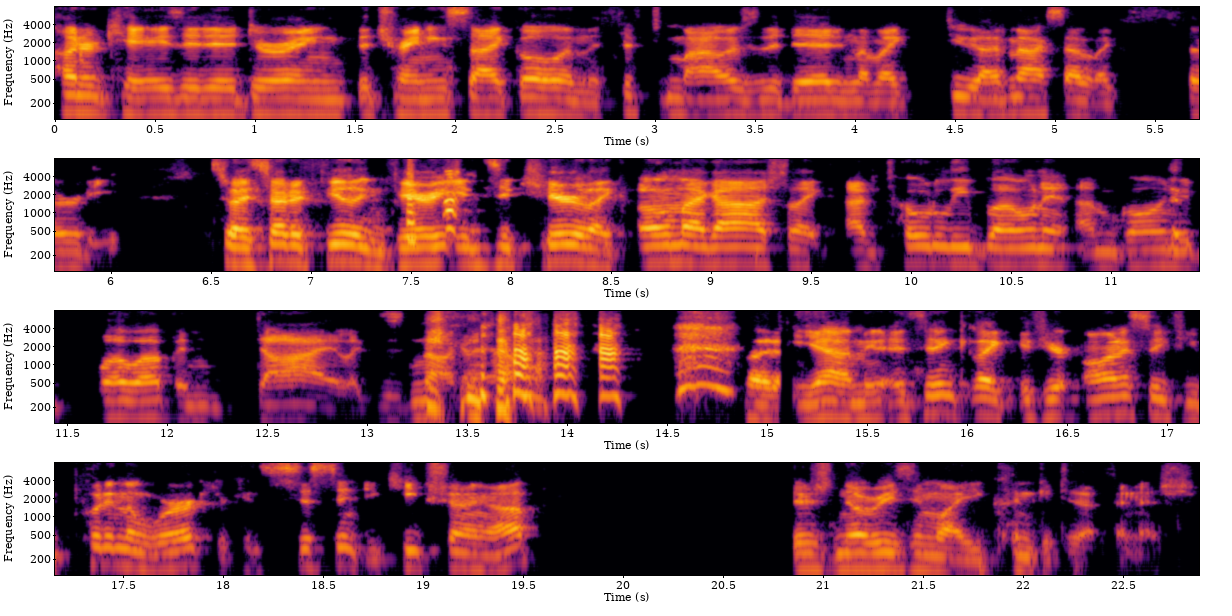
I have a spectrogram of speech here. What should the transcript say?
100 Ks they did during the training cycle and the 50 milers they did. And I'm like, dude, I maxed out at like 30. So I started feeling very insecure, like, oh my gosh, like I've totally blown it. I'm going to blow up and die. Like this is not gonna happen. but yeah, I mean, I think like if you're honestly, if you put in the work, you're consistent, you keep showing up, there's no reason why you couldn't get to that finish.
